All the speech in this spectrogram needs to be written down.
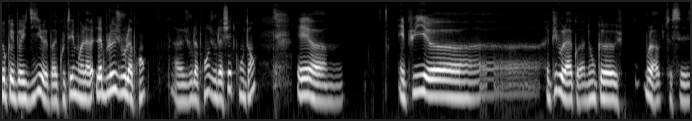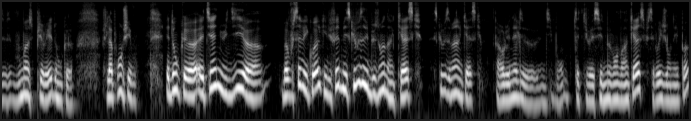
euh, bah, il dit, euh, bah, écoutez, moi, la, bleue, je vous la prends. je vous la prends, je vous l'achète content. Et, et puis, et puis voilà, quoi. Donc, voilà, vous m'inspirez, donc je la prends chez vous. Et donc, Étienne lui dit, bah, vous savez quoi, qu'il lui fait, mais est-ce que vous avez besoin d'un casque? Est-ce que vous avez un casque? Alors Lionel euh, dit bon, peut-être qu'il va essayer de me vendre un casque, c'est vrai que j'en ai pas.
